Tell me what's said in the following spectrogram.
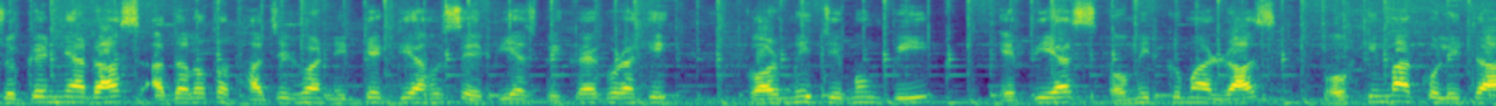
Sukanya Das. আদালতত হাজিৰ হোৱাৰ নিৰ্দেশ দিয়া হৈছে এ পি এছ বিষয়াগৰাকীক। কৰ্মী Timung P A P S Amit Kumar Raj Asima Kalita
